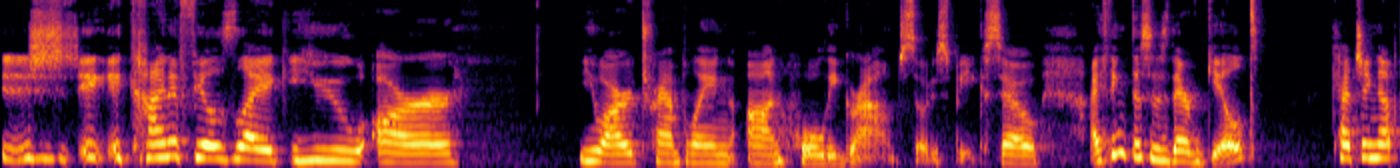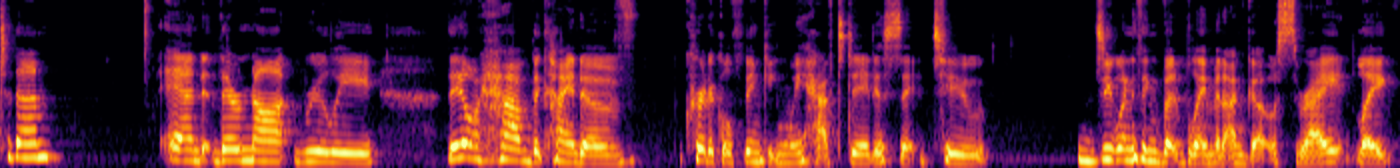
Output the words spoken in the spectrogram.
it, it kind of feels like you are you are trampling on holy ground so to speak so i think this is their guilt catching up to them and they're not really they don't have the kind of critical thinking we have today to say, to do anything but blame it on ghosts, right? Like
